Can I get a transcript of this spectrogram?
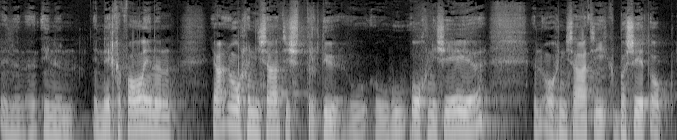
in, een, in, een, in dit geval in een, ja, een organisatiestructuur. Hoe, hoe organiseer je een organisatie gebaseerd op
